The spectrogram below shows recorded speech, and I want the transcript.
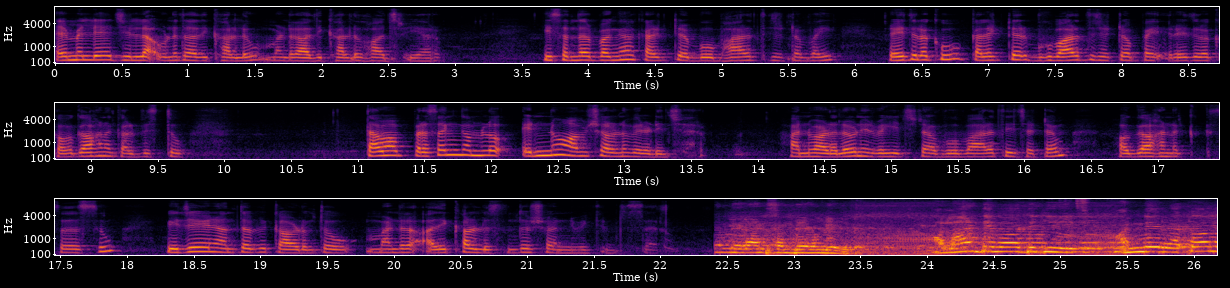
ఎమ్మెల్యే జిల్లా ఉన్నతాధికారులు మండలాధికారులు హాజరయ్యారు. ఈ సందర్భంగా కలెక్టర్ భూభారతి చట్టంపై రైతులకు కలెక్టర్ భూభారతి చట్టంపై రైతులకు అవగాహన కల్పిస్తూ తమ ప్రసంగంలో ఎన్నో అంశాలను వెల్లడించారు. హన్వాడలో నిర్వహించిన భూభారతి చట్టం అవగాహన సదస్సు విజయనంతం కావడంతో మండల అధికారులు సంతోషాన్ని వ్యక్తం చేశారు. ఎలాంటి సందేహం లేదు. అలాంటి వాటికి అన్ని రకాల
